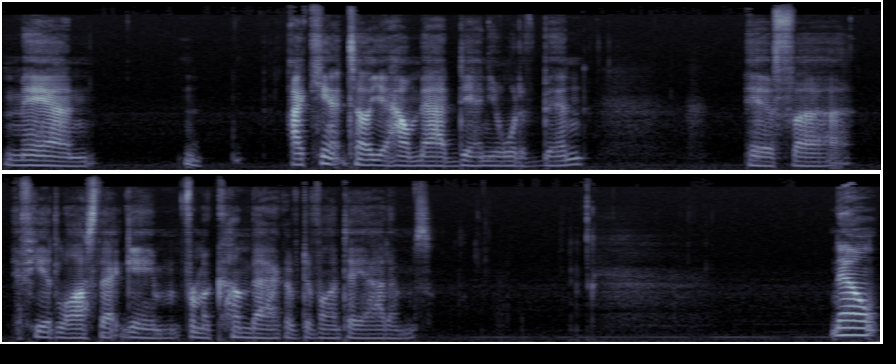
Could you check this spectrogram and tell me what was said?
man, I can't tell you how mad Daniel would have been if uh, if he had lost that game from a comeback of Davante Adams. Now,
